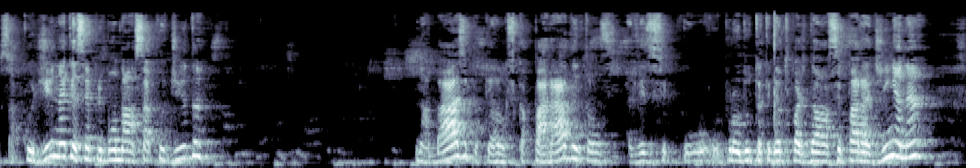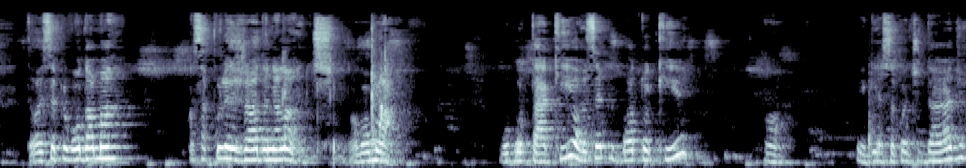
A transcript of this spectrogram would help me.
sacudir, né? Que é sempre bom dar uma sacudida na base, porque ela fica parada, então às vezes o produto aqui dentro pode dar uma separadinha, né? Então é sempre bom dar uma, uma saculejada nela antes. Então vamos lá. Vou botar aqui, ó. Eu sempre boto aqui Ó, peguei essa quantidade.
